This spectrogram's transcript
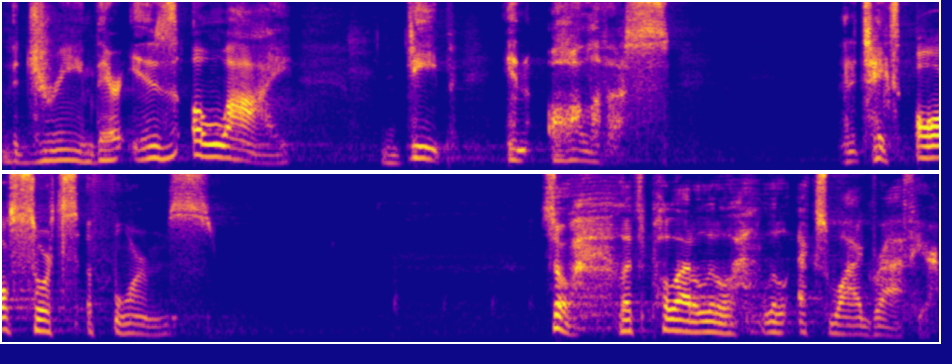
the dream. There is a lie deep in all of us, and it takes all sorts of forms. So let's pull out a little, little XY graph here.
